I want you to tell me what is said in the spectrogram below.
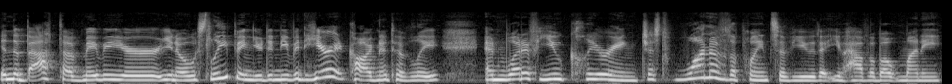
in the bathtub maybe you're you know sleeping you didn't even hear it cognitively. And what if you clearing just one of the points of view that you have about money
